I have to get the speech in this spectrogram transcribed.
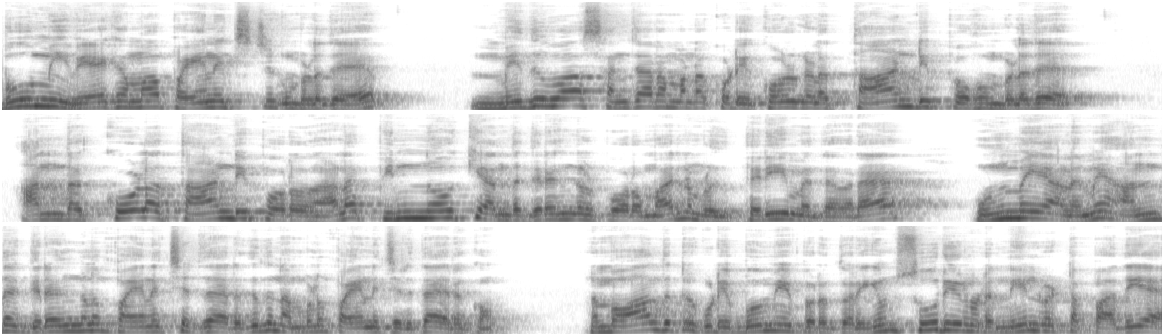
பூமி வேகமாக பயணிச்சுட்டு இருக்கும் பொழுது மெதுவாக சஞ்சாரம் பண்ணக்கூடிய கோள்களை தாண்டி போகும் பொழுது அந்த கோளை தாண்டி போகிறதுனால பின்னோக்கி அந்த கிரகங்கள் போகிற மாதிரி நம்மளுக்கு தெரியுமே தவிர உண்மையாலுமே அந்த கிரகங்களும் பயணிச்சுட்டு தான் இருக்குது நம்மளும் பயணிச்சுட்டு தான் இருக்கும். நம்ம வாழ்ந்துட்டு இருக்கக்கூடிய பூமியை பொறுத்த வரைக்கும் சூரியனோட நீள்வட்ட பாதையை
